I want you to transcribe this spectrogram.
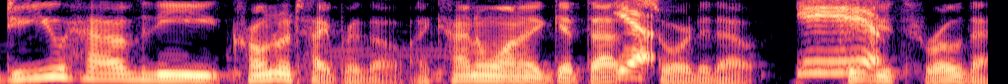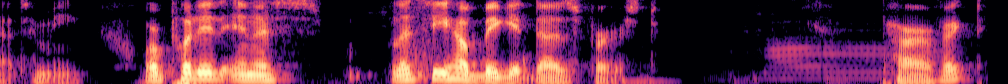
Do you have the chronotyper though? I kind of want to get that Yeah. sorted out. Yeah, yeah, Could yeah. you throw that to me? Or put it in a? Let's see how big it does first. Perfect.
